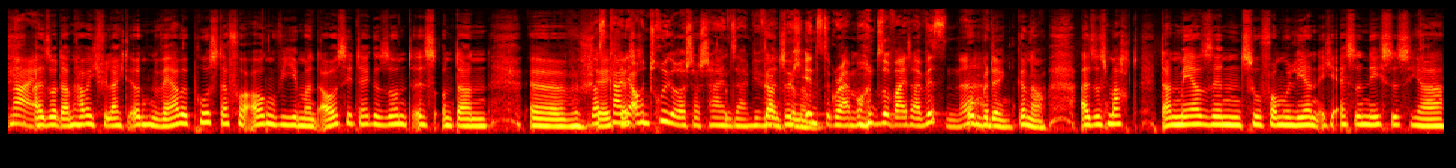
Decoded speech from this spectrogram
Nein. Also dann habe ich vielleicht irgendeinen Werbeposter vor Augen, wie jemand aussieht, der gesund ist und dann äh, Das kann ja auch ein trügerischer Schein sein, wie wir durch genau. Instagram und so weiter wissen. Ne? Unbedingt, genau. Also es macht dann mehr Sinn zu formulieren, ich esse nächstes Jahr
